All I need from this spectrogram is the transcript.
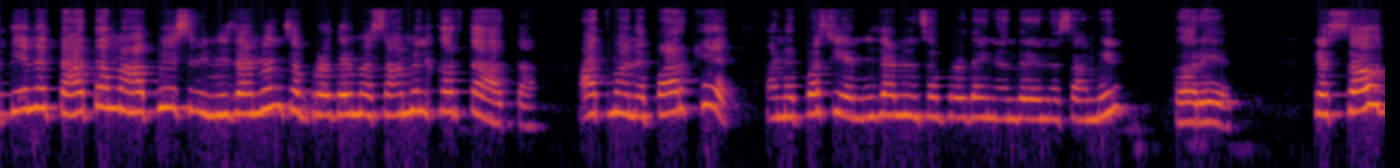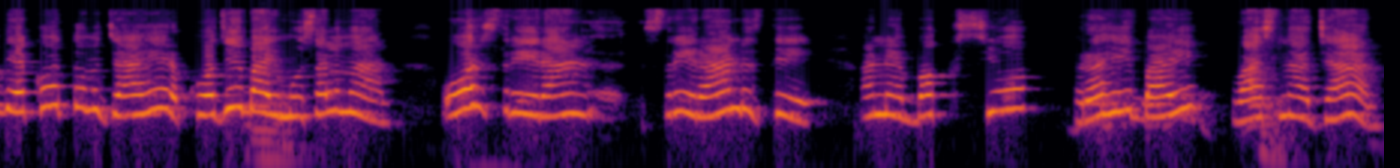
તેને તાતમ આપી શ્રી નિજાનંદ સંપ્રદાયમાં સામેલ કરતા હતા. આત્માને પારખે અને પછી એ નિજાનંદ સંપ્રદાયની અંદર એને સામેલ કરે. કે સૌ દેખો તુમ જાહેર ખોજીબાઈ મુસલમાન, ઓર શ્રી રાણ શ્રી રાંડથી અને બક્ષ્યો રહી બાઈ વાસના જાન.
